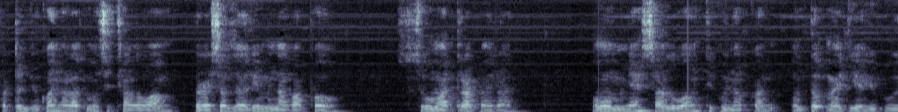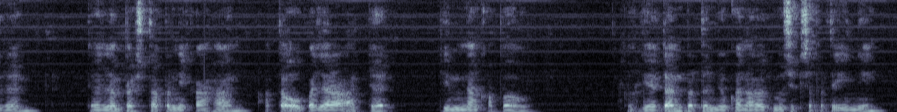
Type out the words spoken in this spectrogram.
Pertunjukan alat musik saluang berasal dari Minangkabau, Sumatera Barat. Umumnya saluang digunakan untuk media hiburan dalam pesta pernikahan atau upacara adat di Minangkabau. Kegiatan pertunjukan alat musik seperti ini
